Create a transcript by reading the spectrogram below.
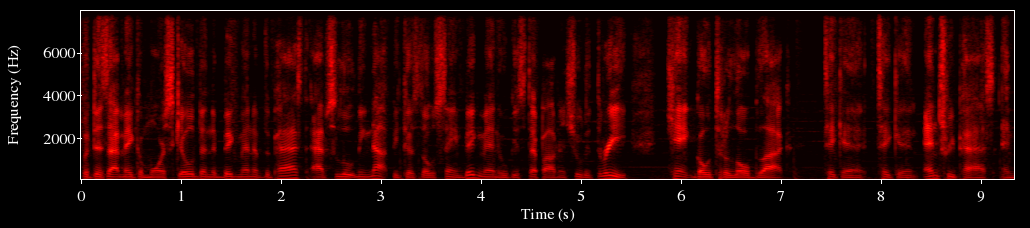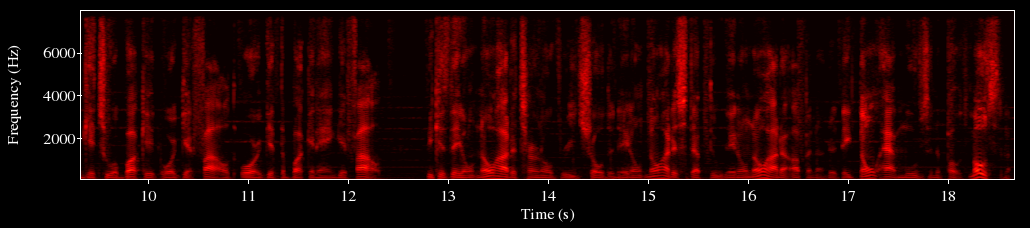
But does that make them more skilled than the big men of the past? Absolutely not, because those same big men who can step out and shoot a three can't go to the low block, take a take an entry pass and get you a bucket or get fouled or get the bucket and get fouled because they don't know how to turn over each shoulder. They don't know how to step through. They don't know how to up and under. They don't have moves in the post. Most of them.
